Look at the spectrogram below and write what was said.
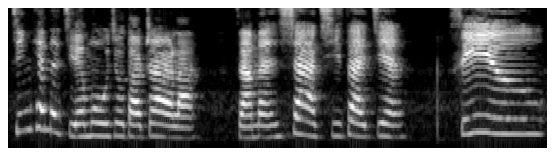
今天的节目就到这儿啦，咱们下期再见，See you。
